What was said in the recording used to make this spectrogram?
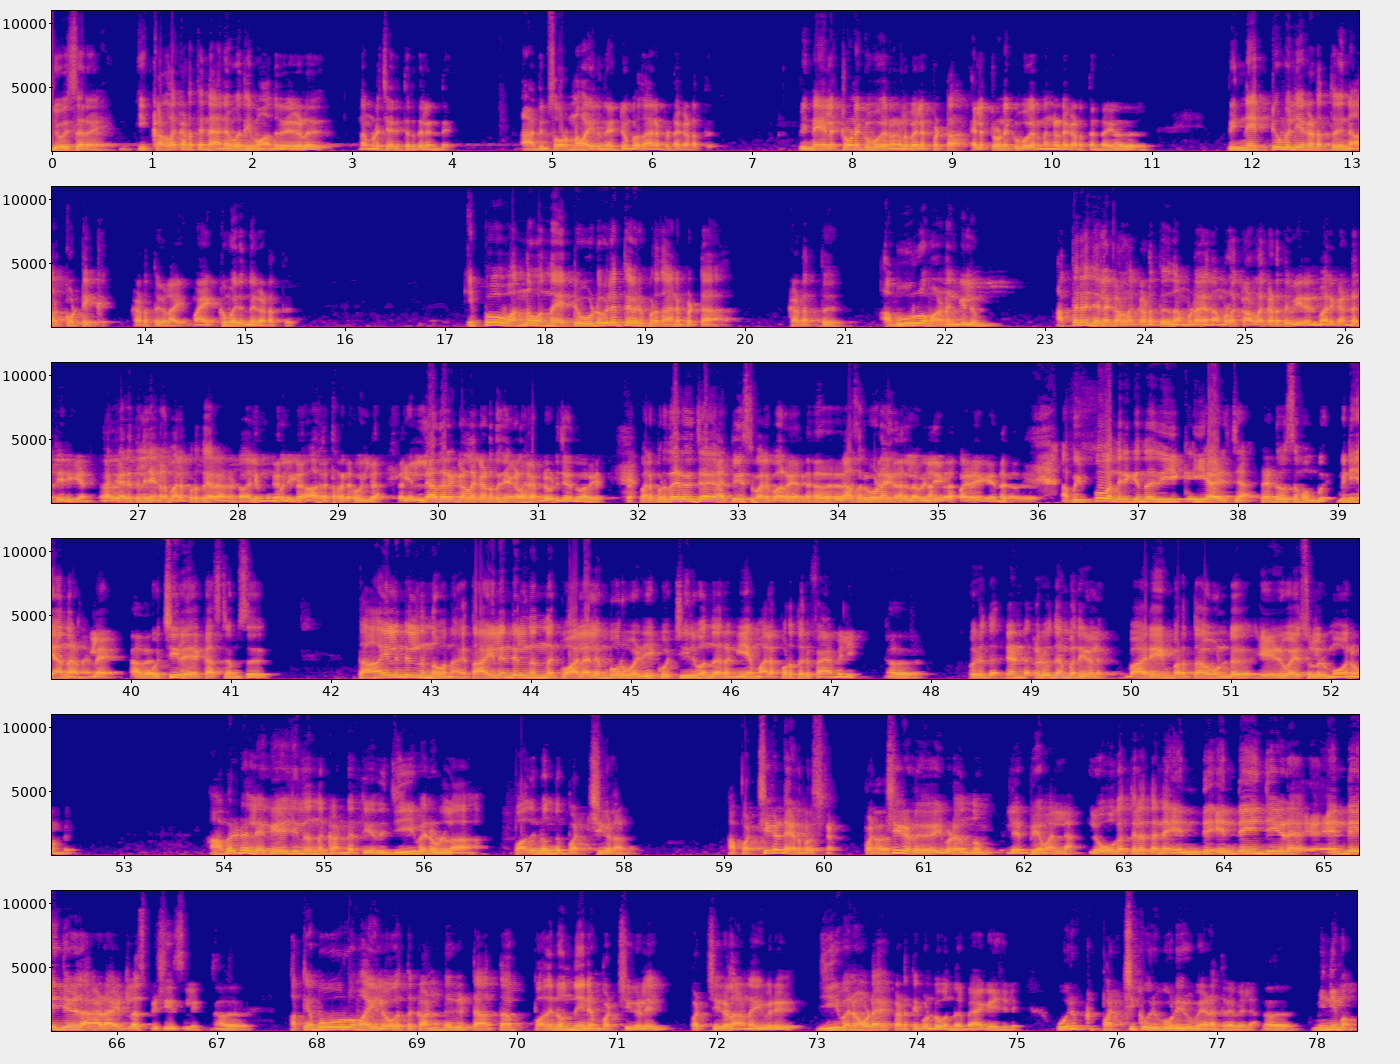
ജോയ് സാറേ ഈ കള്ളക്കടത്തിന്റെ അനവധി മാതൃകകൾ നമ്മുടെ ചരിത്രത്തിലുണ്ട്. ആദ്യം സ്വർണമായിരുന്നു ഏറ്റവും പ്രധാനപ്പെട്ട കടത്ത്. പിന്നെ ഇലക്ട്രോണിക് ഉപകരണങ്ങൾ വിലപ്പെട്ട ഇലക്ട്രോണിക് ഉപകരണങ്ങളുടെ കടത്തുണ്ടായിരുന്നു. പിന്നെ ഏറ്റവും വലിയ കടത്ത് നാർക്കോട്ടിക് കടത്തുകളായി മയക്കുമരുന്ന് കടത്ത്. ഇപ്പോൾ വന്നു വന്ന ഏറ്റവും ഒടുവിലത്തെ ഒരു പ്രധാനപ്പെട്ട കടത്ത് അപൂർവമാണെങ്കിലും അത്തരം ചില കള്ളക്കടത്ത് നമ്മുടെ നമ്മളെ കള്ളക്കടത്ത് വീരന്മാർ കണ്ടെത്തിയിരിക്കുകയാണ്. അക്കാര്യത്തിൽ ഞങ്ങൾ മലപ്പുറത്തുകാരാണ് കേട്ടോ. അതിൽ മുമ്പിൽ യാതൊരു തർക്കമില്ല എല്ലാതരം കള്ളക്കടത്ത് ഞങ്ങളെ കണ്ടുപിടിച്ചെന്ന് പറയും. മലപ്പുറത്തുകാരെന്ന് വെച്ചാൽ അറ്റ്ലീസ്റ്റ് മലബാറുകാർ കാസർഗോഡായിരുന്നല്ലോ വലിയ പഴയ കേന്ദ്രം. അപ്പൊ ഇപ്പൊ വന്നിരിക്കുന്നത് ഈ ഈ ആഴ്ച രണ്ടു ദിവസം മുമ്പ് മിനിഞ്ഞാന്നാണ് അല്ലെ? കൊച്ചിയിലെ കസ്റ്റംസ് തായ്ലൻഡിൽ നിന്ന് വന്ന തായ്ലൻഡിൽ നിന്ന് ക്വാലാലംപൂർ വഴി കൊച്ചിയിൽ വന്ന് ഇറങ്ങിയ മലപ്പുറത്ത് ഒരു ഫാമിലി ഒരു രണ്ട് ഒരു ദമ്പതികൾ. ഭാര്യയും ഭർത്താവും ഉണ്ട് ഏഴ് വയസ്സുള്ള ഒരു മോനും ഉണ്ട്. അവരുടെ ലഗേജിൽ നിന്ന് കണ്ടെത്തിയത് ജീവനുള്ള പതിനൊന്ന് പക്ഷികളാണ്. ആ പക്ഷികളുടെയാണ് പ്രശ്നം. പക്ഷികൾ ഇവിടെ ഒന്നും ലഭ്യമല്ല. ലോകത്തിലെ തന്നെ എന്റെ എൻഡേഞ്ചേർഡ് എൻഡേഞ്ചേർഡ് ആയിട്ടുള്ള സ്പീഷീസിൽ അതെ. അത്യപൂർവമായി ലോകത്ത് കണ്ടുകിട്ടാത്ത പതിനൊന്ന് ഇനം പക്ഷികളിൽ പക്ഷികളാണ് ഇവർ ജീവനോടെ കടത്തിക്കൊണ്ടുവന്നത് ബാഗേജിൽ ഒരു പക്ഷിക്ക് ഒരു കോടി രൂപയാണ് അത്ര വില. മിനിമം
